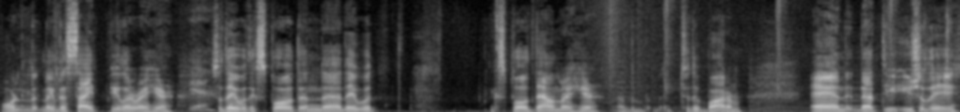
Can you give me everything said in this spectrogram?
Or like the side pillar right here. Yeah. So they would explode and uh, they would explode down right here at the, to the bottom. And that usually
